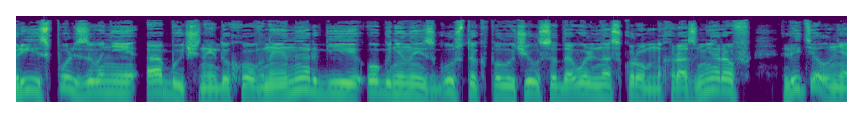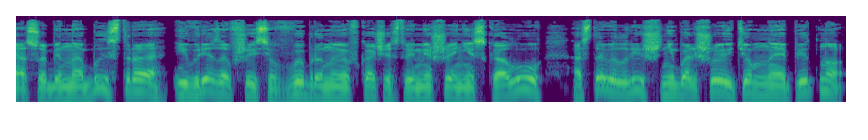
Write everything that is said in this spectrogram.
При использовании обычной духовной энергии огненный сгусток получился довольно скромных размеров, летел не особенно быстро и, врезавшись в выбранную в качестве мишени скалу, оставил лишь небольшое темное пятно.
